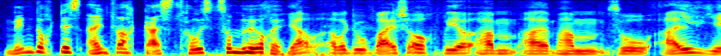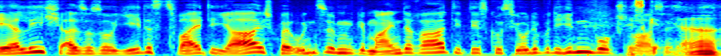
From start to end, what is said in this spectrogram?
nenn doch das einfach Gasthaus zur Möhre. Ja, aber du weißt auch, wir haben, äh, haben so alljährlich, also so jedes zweite Jahr ist bei uns im Gemeinderat die Diskussion über die Das, Hindenburgstraße. ge- ja,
